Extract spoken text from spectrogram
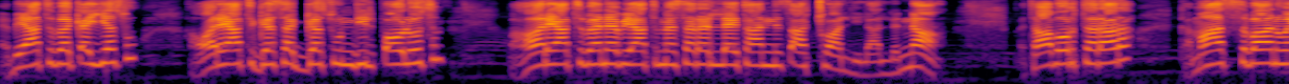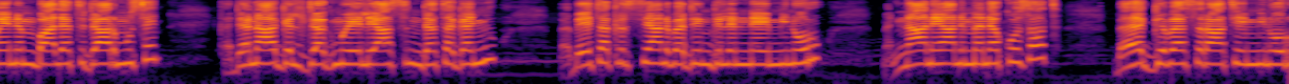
ነቢያት በቀየሱ ሐዋርያት ገሰገሱ እንዲል ጳውሎስም በሐዋርያት በነቢያት መሠረት ላይ ታንጻችኋል ይላልና በታቦር ተራራ ከማስባን ወይንም ባለትዳር ሙሴን ከደናግል ደግሞ ኤልያስ እንደተገኙ በቤተ ክርስቲያን በድንግልና የሚኖሩ መናንያን መነኮሳት በሕግ በሥርዓት የሚኖሩ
